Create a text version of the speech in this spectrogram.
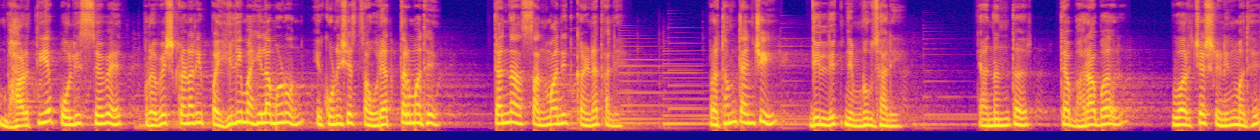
भारतीय पोलीस सेवेत प्रवेश करणारी पहिली महिला म्हणून एकोणीसशे चौऱ्याहत्तरमध्ये त्यांना सन्मानित करण्यात आले. प्रथम त्यांची दिल्लीत नेमणूक झाली. त्यानंतर त्या भराभर वरच्या श्रेणींमध्ये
